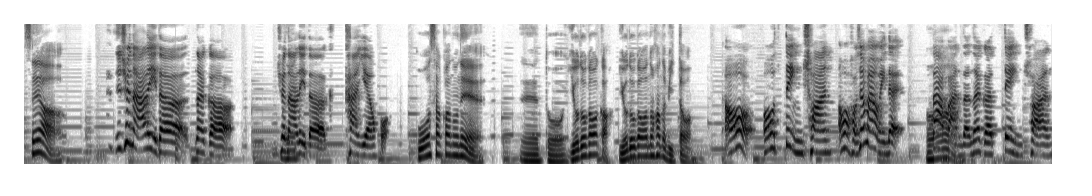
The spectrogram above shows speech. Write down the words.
せや、你去哪里的那个？你去哪里的看烟火？大阪のね、えっ、と、淀川か。淀川の花火行ったわ。哦哦，定川哦，好像蛮有名的耶，大阪的那个定川，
